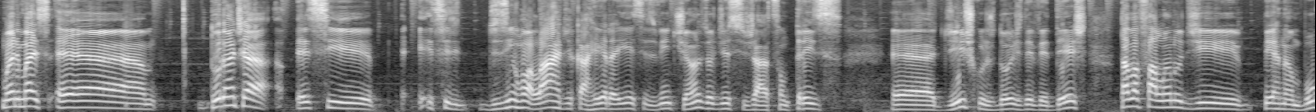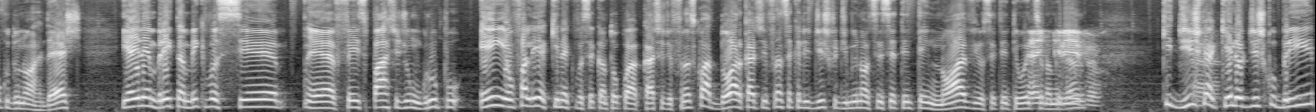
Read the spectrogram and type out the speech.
Mani, mas é, durante a, esse, esse desenrolar de carreira aí, esses 20 anos, eu disse já, são três é, discos, dois DVDs. Tava falando de Pernambuco, do Nordeste. E aí lembrei também que você é, fez parte de um grupo em. Eu falei aqui, né, que você cantou com a Caixa de França, que eu adoro. Caixa de França, aquele disco de 1979 ou 78, É se não me engano. incrível. Que disco é, É. aquele? Eu descobri.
